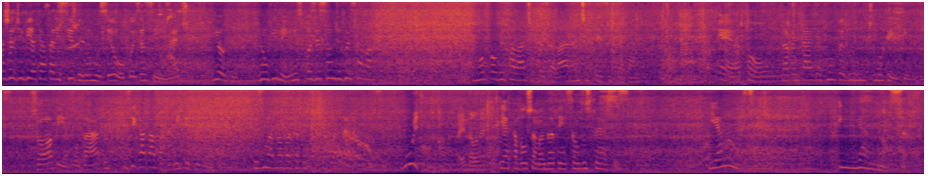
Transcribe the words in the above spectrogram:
Ela já devia ter aparecido no museu ou coisa assim, né? E outra, não vi nenhuma exposição de Roissalá. Nunca ouvi falar de coisa lá antes desse trabalho. É, bom, na verdade a culpa é do último rei deles. Jovem, afobado e se gabava da riqueza dele. Fez uma nova capital para guardar a riqueza. Ui, aí não, né? E acabou chamando a atenção dos persas. E a nossa? E a nossa?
